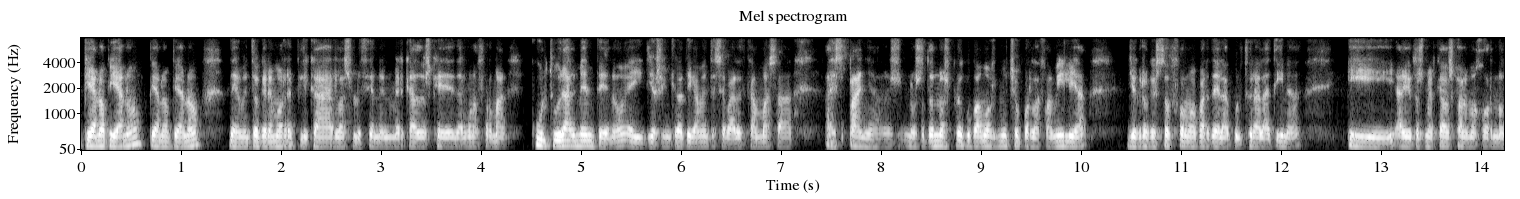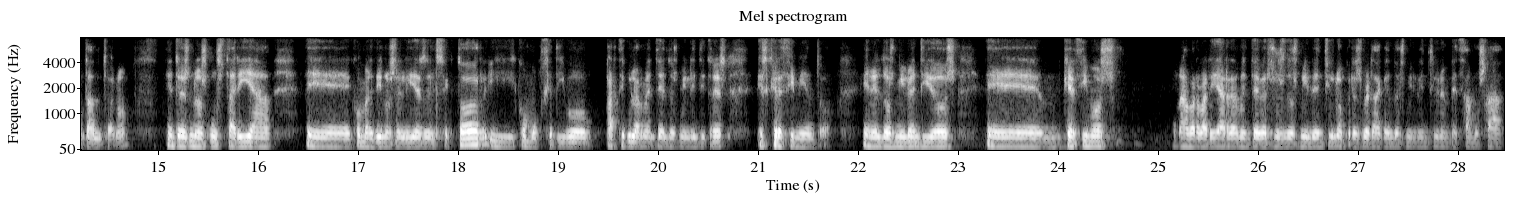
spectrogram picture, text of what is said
piano, piano, piano, piano. De momento queremos replicar la solución en mercados que de alguna forma culturalmente ¿no? e idiosincráticamente se parezcan más a, España. nosotros nos preocupamos mucho por la familia. Yo creo que esto forma parte de la cultura latina y hay otros mercados que a lo mejor no tanto. ¿no? Entonces nos gustaría eh, convertirnos en líderes del sector y como objetivo particularmente en 2023 es crecimiento. En el 2022 eh, crecimos una barbaridad realmente versus 2021, pero es verdad que en 2021 empezamos a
